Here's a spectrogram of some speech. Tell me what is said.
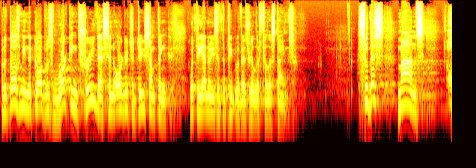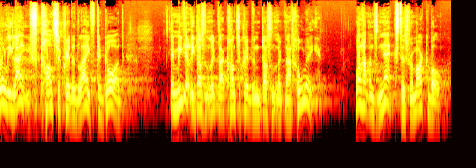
But it does mean that God was working through this in order to do something with the enemies of the people of Israel, the Philistines. So, this man's holy life, consecrated life to God, immediately doesn't look that consecrated and doesn't look that holy. What happens next is remarkable.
